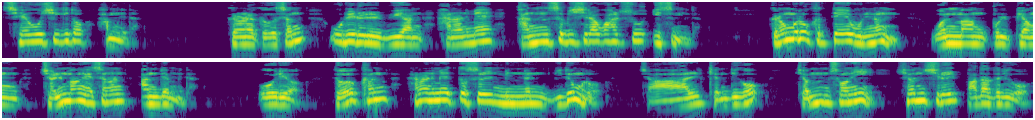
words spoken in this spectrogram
세우시기도 합니다. 그러나 그것은 우리를 위한 하나님의 간섭이시라고 할 수 있습니다. 그러므로 그때 우리는 원망, 불평, 절망해서는 안 됩니다. 오히려 더 큰 하나님의 뜻을 믿는 믿음으로 잘 견디고 겸손히 현실을 받아들이고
